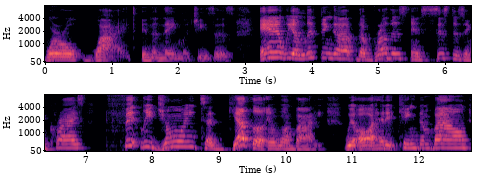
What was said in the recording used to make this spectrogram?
worldwide in the name of Jesus. And we are lifting up the brothers and sisters in Christ fitly joined together in one body. We're all headed kingdom bound,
